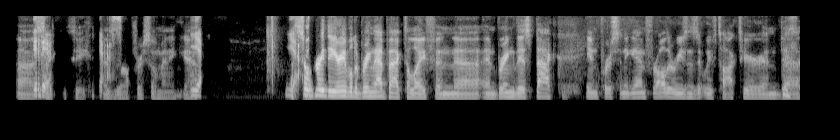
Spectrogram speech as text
uh, It is. see Yes. as well for so many. Yeah. Yeah. Yeah. It's so great that you're able to bring that back to life and uh, and bring this back in person again for all the reasons that we've talked here. And uh,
